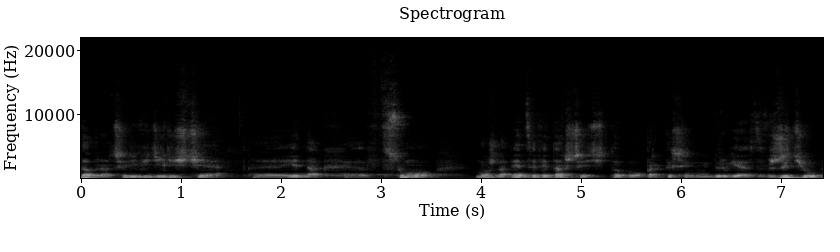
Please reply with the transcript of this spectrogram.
Dobra, czyli widzieliście e, jednak e, w sumo można więcej wytaszczyć. To był praktycznie mój drugi raz w życiu.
